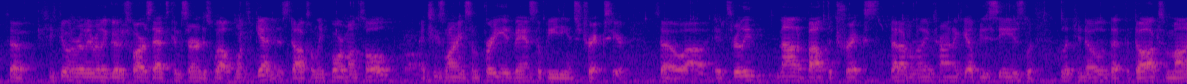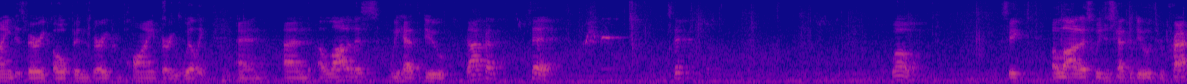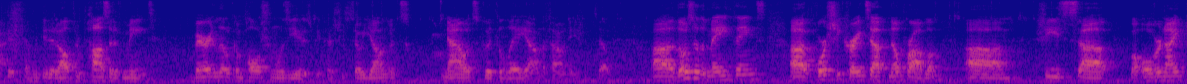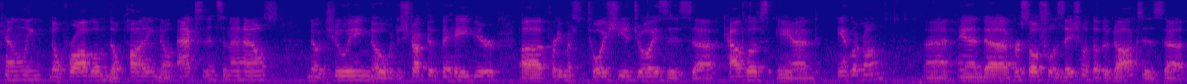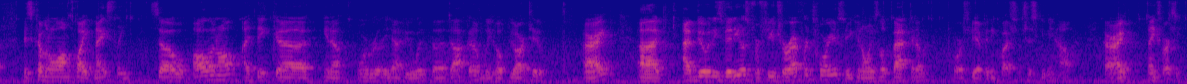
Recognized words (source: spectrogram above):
So she's doing really, really good as far as that's concerned as well. Once again, this dog's only four months old, and she's learning some pretty advanced obedience tricks here. So uh, it's really not about the tricks that I'm really trying to help you to see is let, let you know that the dog's mind is very open, very compliant, very willing. And, and a lot of this we had to do, DACA, sit, sit. Whoa. See, a lot of this we just had to do through practice and we did it all through positive means. Very little compulsion was used because she's so young, it's, now it's good to lay on the foundation. So uh, those are the main things. Uh, of course she crates up, no problem. Um, she's uh, overnight kenneling, no problem. No potting, no accidents in the house, no chewing, no destructive behavior. Uh, pretty much the toys she enjoys is uh, cow hoofs and antler bones. Uh, and her socialization with other dogs is is coming along quite nicely. So all in all, I think you know we're really happy with DACA, and we hope you are too. All right, uh, I'm doing these videos for future reference for you, so you can always look back at them. Of course, if you have any questions, just give me a holler. All right, thanks, Marcy.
